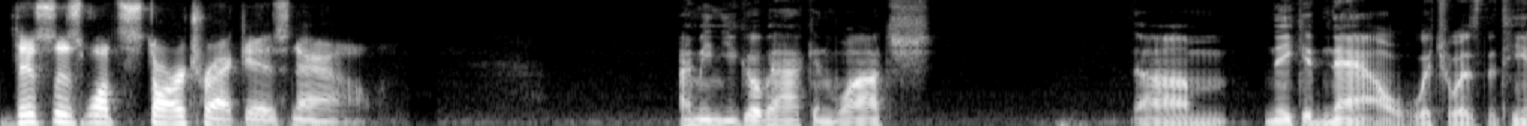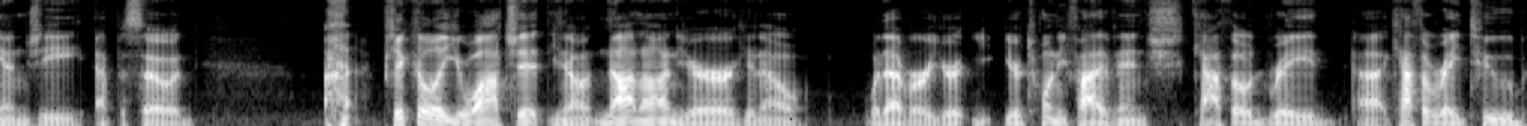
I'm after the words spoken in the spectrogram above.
this is what Star Trek is now. I mean, you go back and watch um, Naked Now, which was the TNG episode. Particularly, you watch it, you know, not on your, you know, whatever your your 25 inch cathode ray uh, cathode ray tube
